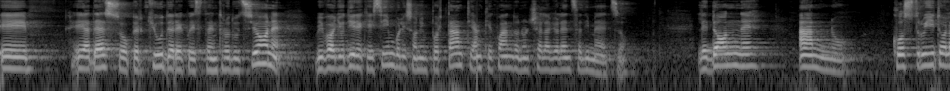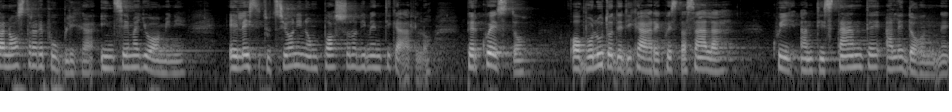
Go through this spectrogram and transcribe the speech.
E, e adesso per chiudere questa introduzione vi voglio dire che i simboli sono importanti anche quando non c'è la violenza di mezzo. Le donne hanno costruito la nostra Repubblica insieme agli uomini e le istituzioni non possono dimenticarlo. Per questo ho voluto dedicare questa sala qui antistante alle donne,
